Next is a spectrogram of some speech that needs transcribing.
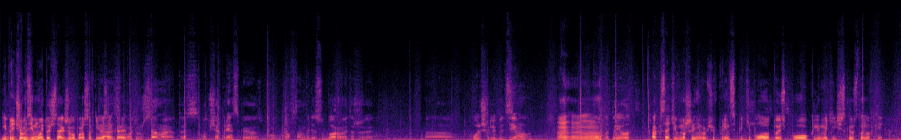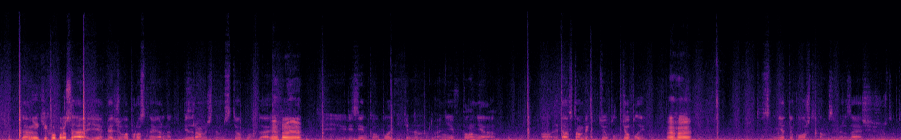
И мы- причем зимой точно так же вопросов не да, возникает. зимой то же самое. То есть вообще, в принципе, в автомобиле Subaru это же а, больше любит зиму. Мгм. На привод. А кстати, в машине вообще в принципе тепло, то есть по климатической установке Да. никаких вопросов. Да, и опять же вопрос, наверное, к безрамочным стеклам, да, и- Мгм. и, резинкам уплотнительным. Они вполне. а, Это автомобиль теплый, Мгм. То есть нет такого, что там замерзаешь, еще что-то.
